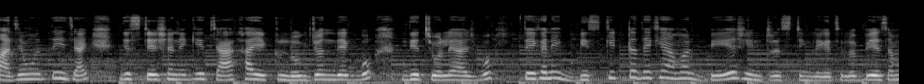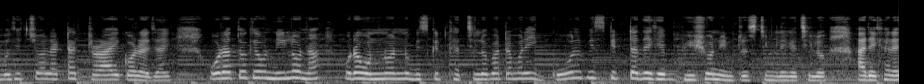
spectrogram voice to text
মাঝে মধ্যেই যাই, যে স্টেশনে গিয়ে চা খাই, একটু লোকজন দেখব, দিয়ে চলে আসব। তো এখানে বিস্কিটটা দেখে আমার বেশ ইন্টারেস্টিং লেগেছিল। বেশ, আমি বলছি, চল একটা ট্রাই করা যায়। ওরা তো কেউ নিল না, ওরা অন্য অন্য বিস্কিট খাচ্ছিল বাট আমার এই গোল বিস্কিটটা দেখে ভীষণ ইন্টারেস্টিং লেগেছিলো। আর এখানে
